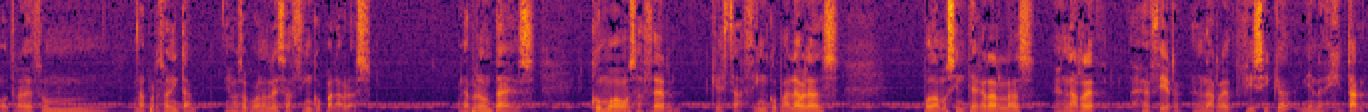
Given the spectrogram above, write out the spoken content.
otra vez una personita y vamos a ponerle esas cinco palabras. La pregunta es, ¿cómo vamos a hacer que estas cinco palabras podamos integrarlas en la red? es decir, en la red física y en la digital.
